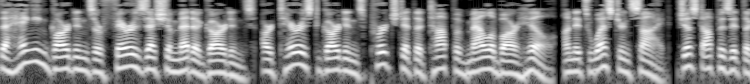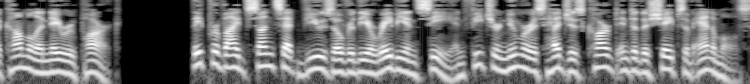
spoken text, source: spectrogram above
The Hanging Gardens or Pherozeshah Mehta Gardens, are terraced gardens perched at the top of Malabar Hill, on its western side, just opposite the Kamala Nehru Park. They provide sunset views over the Arabian Sea and feature numerous hedges carved into the shapes of animals.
